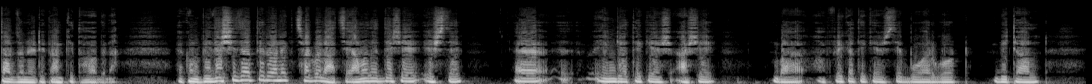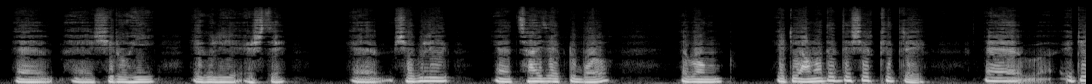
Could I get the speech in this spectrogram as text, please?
তার জন্য এটি কাঙ্ক্ষিত হবে না। এখন বিদেশি জাতের অনেক ছাগল আছে, আমাদের দেশে এসছে ইন্ডিয়া থেকে আসে বা আফ্রিকা থেকে এসছে, বোয়ার গোট, বিটাল সিরোহি এগুলি এসছে। সেগুলি সাইজে একটু বড় এবং এটি আমাদের দেশের ক্ষেত্রে এটি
